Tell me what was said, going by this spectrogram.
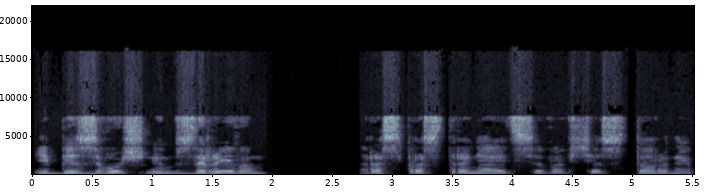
и беззвучным взрывом распространяется во все стороны,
